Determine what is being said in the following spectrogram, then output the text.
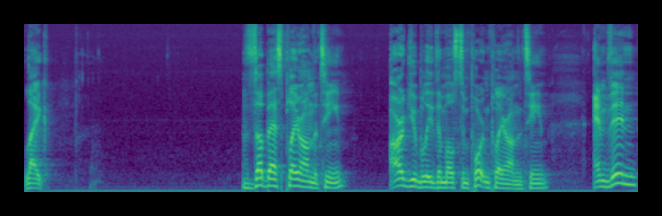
like the best player on the team, arguably the most important player on the team. And then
